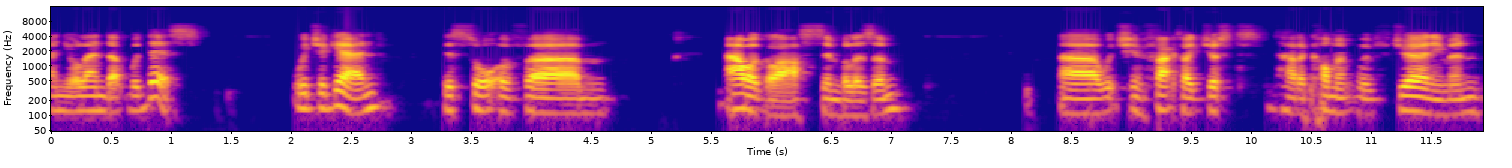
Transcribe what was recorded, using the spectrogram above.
and you'll end up with this which again this sort of um, hourglass symbolism uh, which in fact I just had a comment with Journeyman.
